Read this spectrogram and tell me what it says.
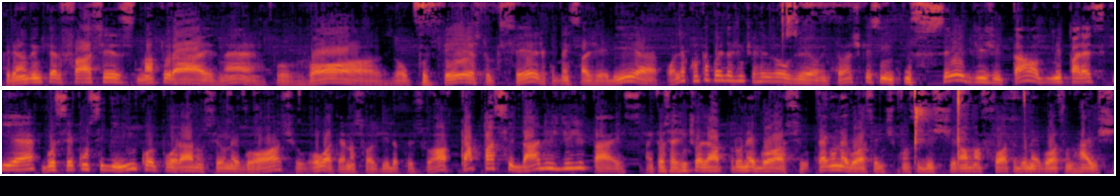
criando interfaces naturais, né? Por voz ou por texto, que seja, com mensageria, olha quanta coisa a gente resolveu. Então acho que assim, o ser digital me parece que é você conseguir incorporar no seu negócio ou até na sua vida pessoal capacidades digitais. Então se a gente olhar para o negócio, pega um negócio, a gente conseguisse tirar uma foto do negócio, um raio-x,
